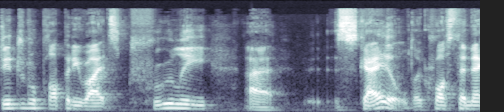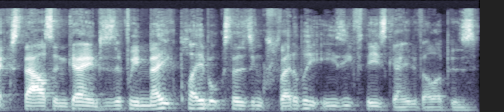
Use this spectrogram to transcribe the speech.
digital property rights truly uh, scaled across the next thousand games is if we make playbooks that is incredibly easy for these game developers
